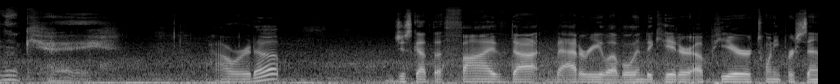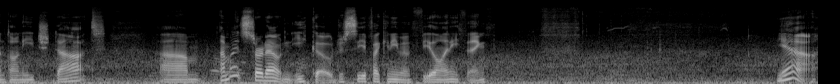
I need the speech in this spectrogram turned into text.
Okay. Power it up. just got the five dot battery level indicator up here, 20% on each dot. Um, I might start out in eco, just see if I can even feel anything. Yeah,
